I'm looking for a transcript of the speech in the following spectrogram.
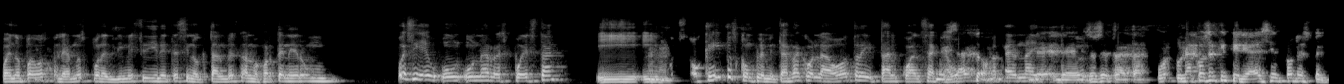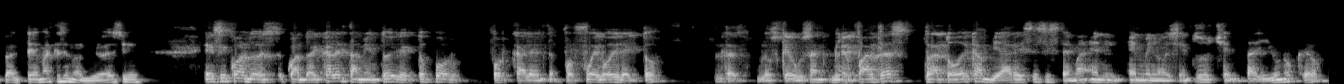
pues no podemos pelearnos por el dime si direte, sino que tal vez a lo mejor tener un, pues sí, un, una respuesta y, y uh-huh. pues, ok, pues complementarla con la otra y tal cual se acabó. Exacto, de, de, eso se trata. Una cosa que quería decir con respecto al tema que se me olvidó decir, es que cuando, es, cuando hay calentamiento directo por, por, calenta, por fuego directo, los que usan. Glenn Farclas trató de cambiar ese sistema en, en 1981, creo.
